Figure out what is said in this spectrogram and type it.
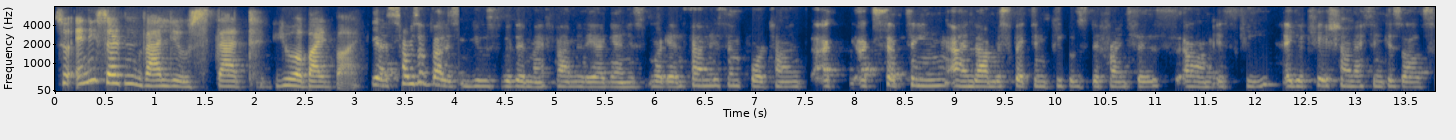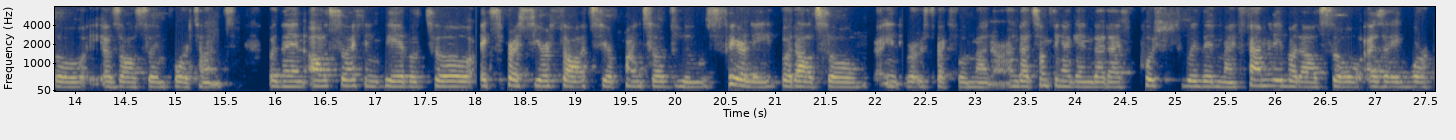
So, any certain values that you abide by? Yes, terms of values used within my family again is again, family is important. Ac- accepting and um, respecting people's differences um, is key. Education, I think, is also is also important but then also I think be able to express your thoughts, your points of views clearly, but also in a respectful manner. And that's something again that I've pushed within my family, but also as I work,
